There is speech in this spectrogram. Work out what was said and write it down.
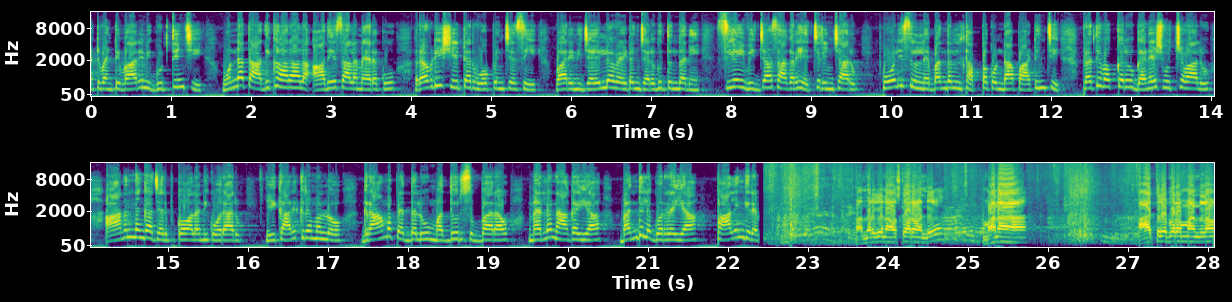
అటువంటి వారిని గుర్తించి ఉన్నత అధికారాల ఆదేశాల మేరకు రౌడీ షీటర్ ఓపెన్ చేసి వారిని జైల్లో వేయడం జరుగుతుందని సిఐ విద్యాసాగర్ హెచ్చరించారు. పోలీసుల నిబంధనలు తప్పకుండా పాటించి ప్రతి ఒక్కరూ గణేష్ ఉత్సవాలు ఆనందంగా జరుపుకోవాలని కోరారు. ఈ కార్యక్రమంలో గ్రామ పెద్దలు మద్దూరు సుబ్బారావు మెర్ల నాగయ్య బందెల గొర్రయ్య పాలింగి అందరికీ నమస్కారం అండి. మన ఆత్రేయపురం మండలం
